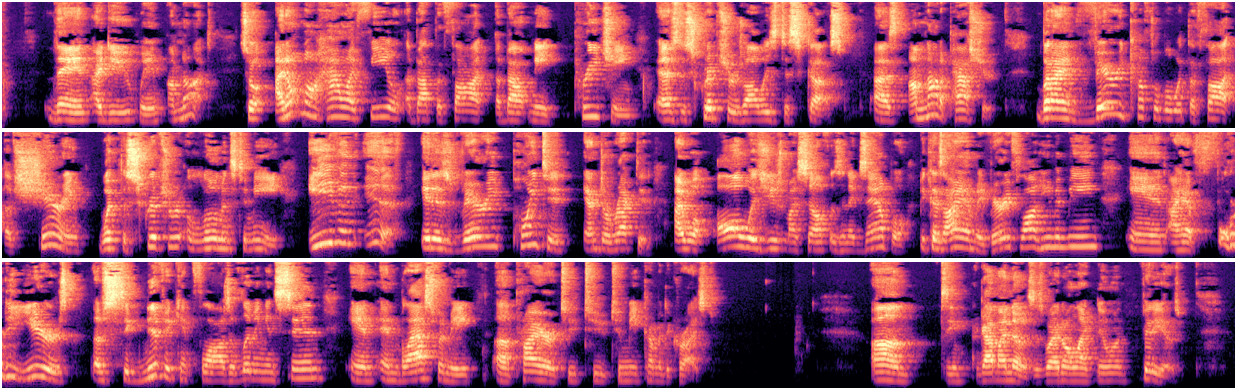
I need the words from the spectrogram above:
than I do when I'm not. So I don't know how I feel about the thought about me preaching as the scriptures always discuss, as I'm not a pastor. But I am very comfortable with the thought of sharing what the scripture illumines to me, even if it is very pointed and directed. I will always use myself as an example because I am a very flawed human being and I have 40 years of significant flaws of living in sin and, and blasphemy uh, prior to, to, to me coming to Christ. Um, see, I got my notes. This is why I don't like doing videos.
